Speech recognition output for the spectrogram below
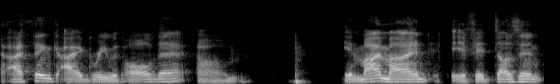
I think I agree with all of that. Um, in my mind, if it doesn't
